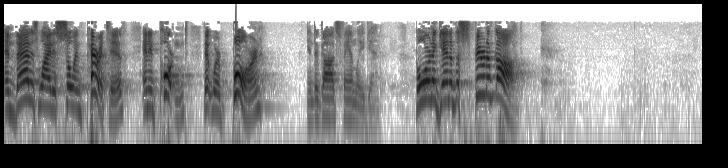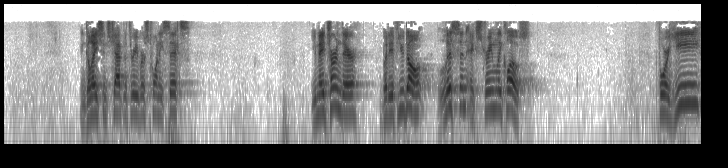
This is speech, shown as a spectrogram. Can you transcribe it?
And that is why it is so imperative and important that we're born into God's family again. Born again of the Spirit of God. In Galatians chapter 3 verse 26, you may turn there, but if you don't, listen extremely close. For ye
